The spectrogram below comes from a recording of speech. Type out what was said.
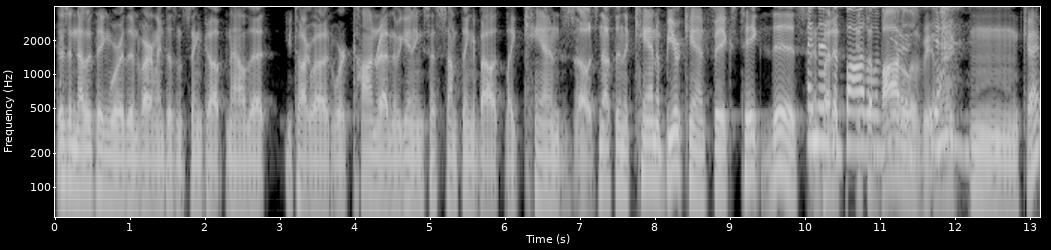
There's another thing where the environment doesn't sync up now that you talk about it, where Conrad in the beginning says something about like cans. Oh, it's nothing a can of beer can fix. Take this, And then but it's a it- bottle It's a of bottle beer. of beer. Yeah. Like, mm, okay.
